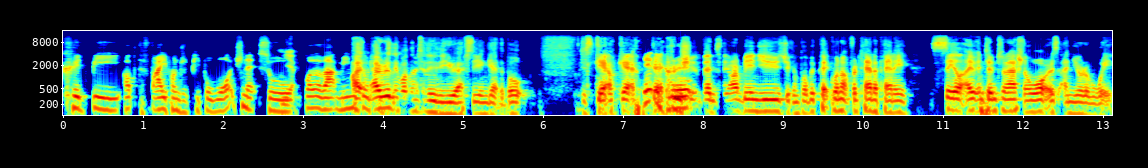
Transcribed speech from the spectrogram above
could be up to 500 people watching it. So Yep. whether that means I, I really want them to do the UFC and get the boat. Just get a, get a, Get get a cruise ship, Vince. They aren't being used. You can probably pick one up for 10 a penny, sail out into international waters, and you're away.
